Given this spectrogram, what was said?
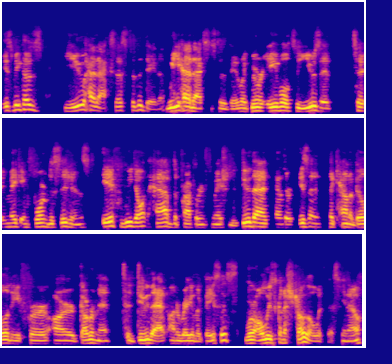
It's because you had access to the data. We had access to the data. Like we were able to use it to make informed decisions. If we don't have the proper information to do that, and there isn't accountability for our government to do that on a regular basis, we're always going to struggle with this, you know?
